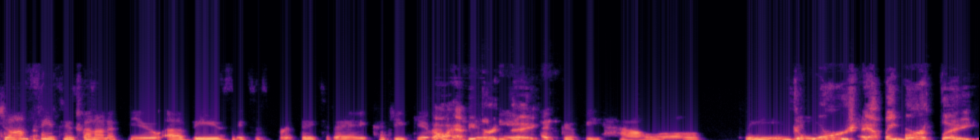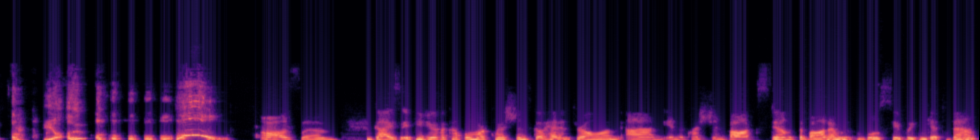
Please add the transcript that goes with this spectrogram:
John Seeds, who's been on a few of these, it's his birthday today. Could you give oh, him happy birthday. a goofy howl, please? Gorge, happy birthday. awesome. Guys, if you do have a couple more questions, go ahead and throw them um, in the question box down at the bottom. We'll see if we can get to them.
